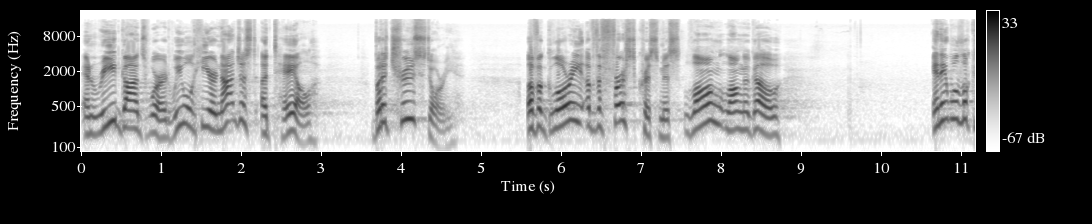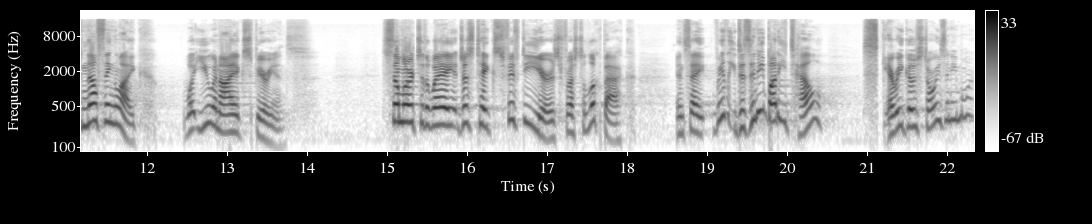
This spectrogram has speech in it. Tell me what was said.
and read God's word, we will hear not just a tale, but a true story of a glory of the first Christmas long, long ago, and it will look nothing like what you and I experience. Similar to the way it just takes 50 years for us to look back and say, really, does anybody tell scary ghost stories anymore?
